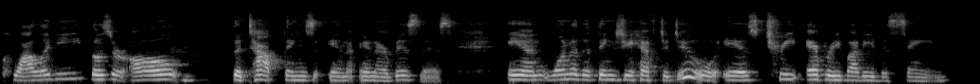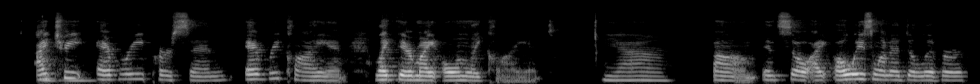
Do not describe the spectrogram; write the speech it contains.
quality, those are all the top things in in our business. And one of the things you have to do is treat everybody the same. I treat Mhm. every person, every client like they're my only client. Yeah. Um, and so I always want to deliver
